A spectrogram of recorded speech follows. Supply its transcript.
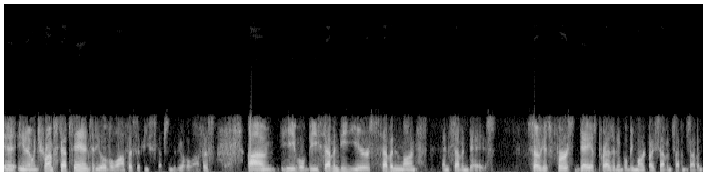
uh, you know when Trump steps into the Oval Office, if he steps into the Oval Office, um, he will be 70 years, seven months, and seven days. So his first day as president will be marked by 777,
